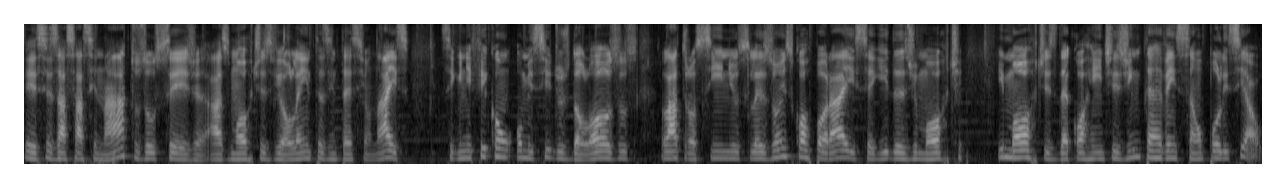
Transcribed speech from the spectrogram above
Esses assassinatos, ou seja, as mortes violentas intencionais, significam homicídios dolosos, latrocínios, lesões corporais seguidas de morte e mortes decorrentes de intervenção policial.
